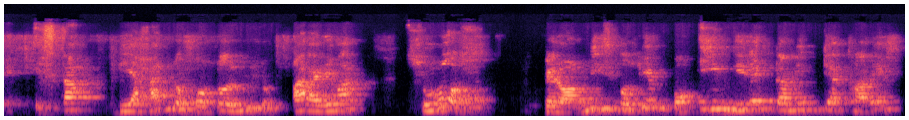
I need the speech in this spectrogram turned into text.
eh, está viajando por todo el mundo para llevar su voz, pero al mismo tiempo indirectamente a través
